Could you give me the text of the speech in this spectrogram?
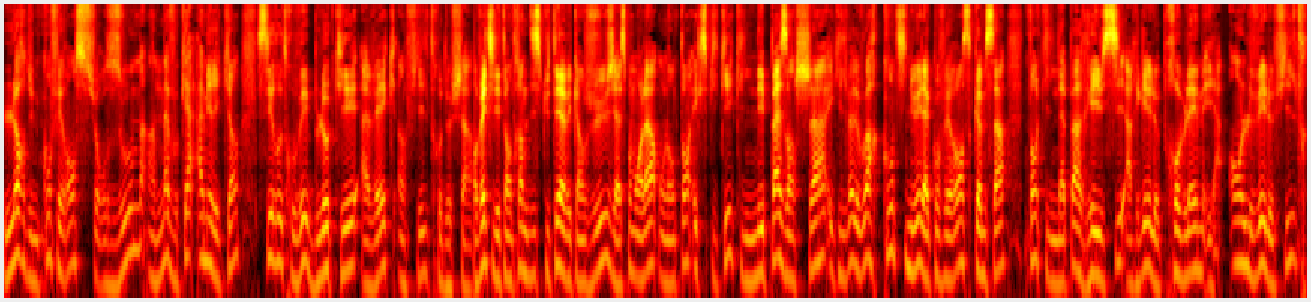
Lors d'une conférence sur Zoom, un avocat américain s'est retrouvé bloqué avec un filtre de chat. En fait, il était en train de discuter avec un juge et à ce moment-là, on l'entend expliquer qu'il n'est pas un chat et qu'il va devoir continuer la conférence comme ça tant qu'il n'a pas réussi à régler le problème et à enlever le filtre.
